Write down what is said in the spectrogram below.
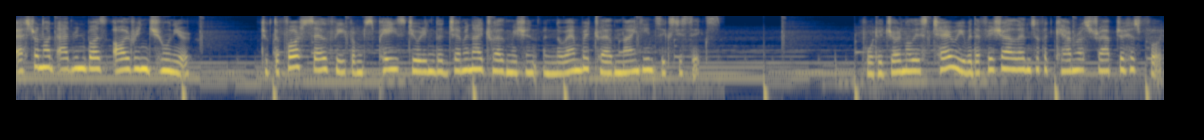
Astronaut Edwin Buzz Aldrin Jr. took the first selfie from space during the Gemini 12 mission on November 12, 1966. Photojournalist Terry, with a fisheye lens of a camera strapped to his foot,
